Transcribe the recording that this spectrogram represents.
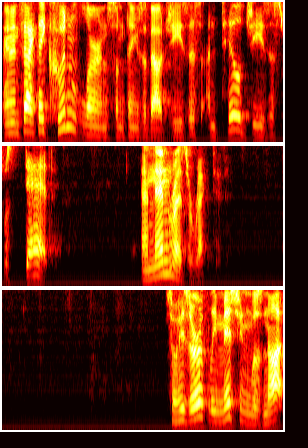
And in fact, they couldn't learn some things about Jesus until Jesus was dead and then resurrected. So his earthly mission was not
